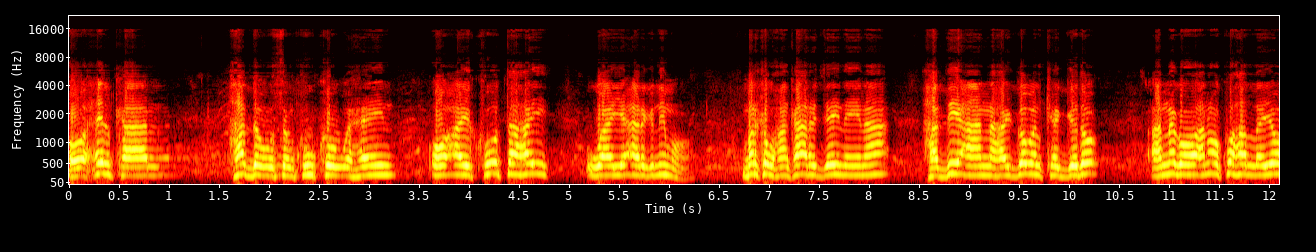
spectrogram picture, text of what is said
oo xilkan hadda uusan kuu kow ahayn oo ay kuu tahay waaye aragnimo. Marka waxaan kaa rajaynaynaa haddii aan nahay gobolka gedo annagoo anoo ku hadlayo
